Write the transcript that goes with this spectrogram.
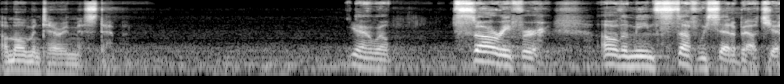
A momentary misstep. yeah, well, sorry for all the mean stuff we said about you.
